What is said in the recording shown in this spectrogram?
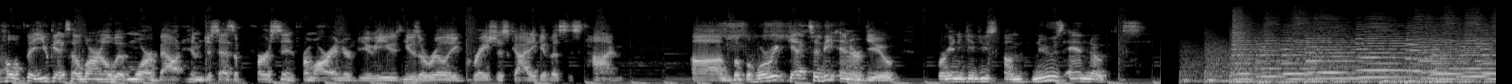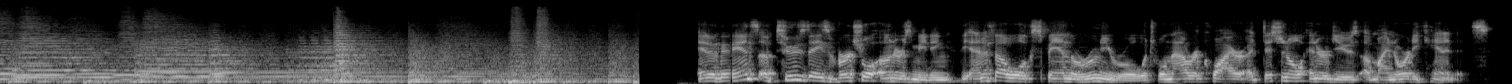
hope that you get to learn a little bit more about him just as a person from our interview. He was, he was a really gracious guy to give us his time. Um, but before we get to the interview, we're going to give you some news and notes. In advance of Tuesday's virtual owners meeting, the NFL will expand the Rooney Rule, which will now require additional interviews of minority candidates.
